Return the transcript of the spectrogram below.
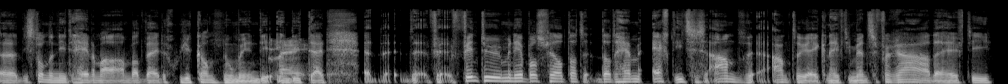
eh, die stonden niet helemaal aan wat wij de goede kant noemen in die, in die tijd. De- vindt u, meneer Bosveld, dat, dat hem echt iets is aan, aan te rekenen? Heeft hij mensen verraden? Heeft hij...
